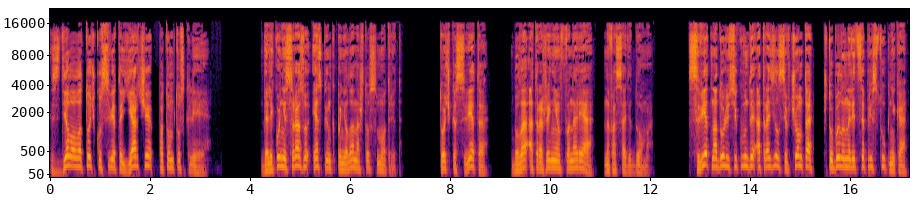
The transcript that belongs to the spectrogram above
Сделала точку света ярче, потом тусклее. Далеко не сразу Эспинг поняла, на что смотрит. Точка света была отражением фонаря на фасаде дома. Свет на долю секунды отразился в чем-то, что было на лице преступника,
